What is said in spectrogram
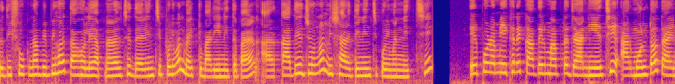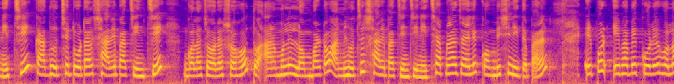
যদি শুকনা বেবি হয় তাহলে আপনারা হচ্ছে দেড় ইঞ্চি পরিমাণ বা একটু বাড়িয়ে নিতে পারেন। আর কাদের জন্য আমি সাড়ে তিন ইঞ্চি পরিমাণ নিচ্ছি। এরপর আমি এখানে কাদের মাপটা যা নিয়েছি, আরমোলটাও তাই নিচ্ছি। কাঁধ হচ্ছে টোটাল সাড়ে পাঁচ ইঞ্চি গলা চওড়া সহ। তো আরমোলের লম্বাটাও আমি হচ্ছে সাড়ে পাঁচ ইঞ্চি নিচ্ছি। আপনারা চাইলে কম বেশি নিতে পারেন। এরপর এভাবে করে হলো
